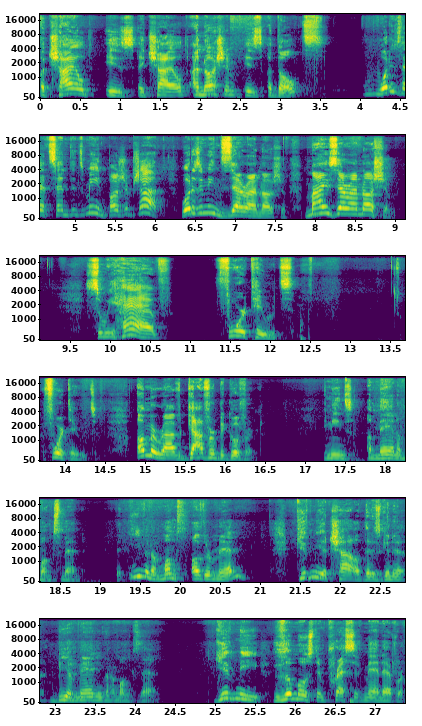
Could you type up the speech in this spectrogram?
A child is a child, anoshim is adults. What does that sentence mean? Pashab. What does it mean, Zera Anoshim? My Zera Anoshim. So we have four terutzim. Four terutzim. Amarav Gaver Begovern. It means a man amongst men. That even amongst other men, give me a child that is going to be a man even amongst them. Give me the most impressive man ever.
